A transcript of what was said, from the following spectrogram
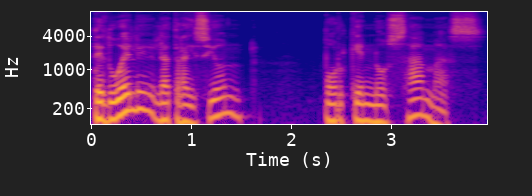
Te duele la traición porque nos amas.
